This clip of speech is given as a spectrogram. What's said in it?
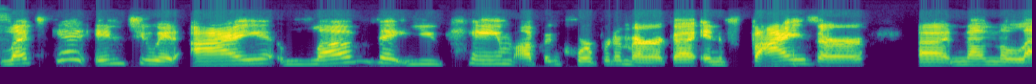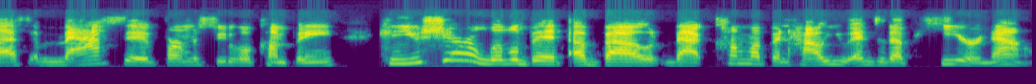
let's get into it. I love that you came up in corporate America in Pfizer, uh, nonetheless, a massive pharmaceutical company. Can you share a little bit about that come up and how you ended up here now?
